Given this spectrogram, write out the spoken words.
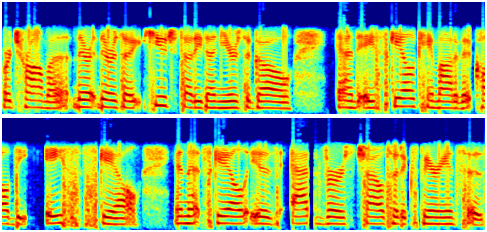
or trauma. There, there's a huge study done years ago, and a scale came out of it called the ACE scale, and that scale is adverse childhood experiences.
